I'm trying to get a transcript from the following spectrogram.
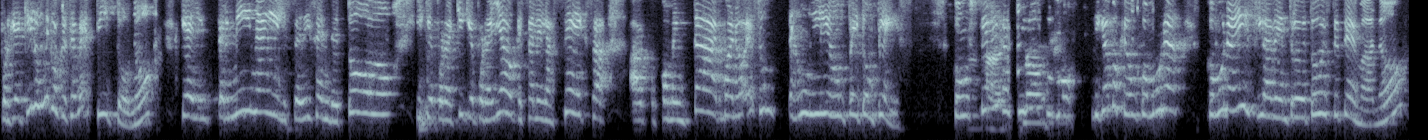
Porque aquí lo único que se ve es pito, ¿no? Que terminan y se dicen de todo y que por aquí, que por allá, o que sale la sexa a comentar. Bueno, es un, es un lío, un Peyton Place. Con ustedes, como digamos que como una, como una isla dentro de todo este tema, ¿no?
